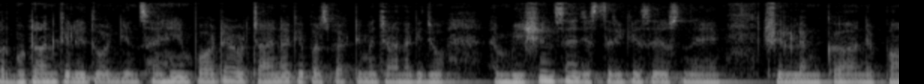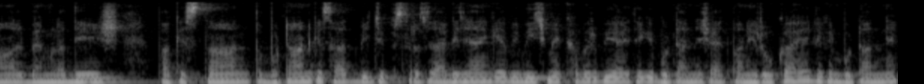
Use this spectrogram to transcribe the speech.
और भूटान के लिए तो इंडियंस हैं ही इंपॉर्टेंट और चाइना के परस्पेक्टिव में चाइना के जो एम्बिशंस हैं, जिस तरीके से उसने श्रीलंका नेपाल बांग्लादेश fish पाकिस्तान तो भूटान के साथ भी जिस तरह से आगे जाएँगे, अभी बीच में खबर भी आई थी कि भूटान ने शायद पानी रोका है, लेकिन भूटान ने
